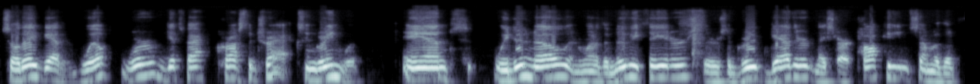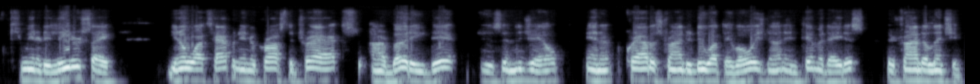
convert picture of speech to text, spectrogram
So they gather. Well, word gets back across the tracks in Greenwood. And we do know in one of the movie theaters, there's a group gathered and they start talking. Some of the community leaders say, you know what's happening across the tracks? Our buddy Dick is in the jail, and a crowd is trying to do what they've always done intimidate us. They're trying to lynch him.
